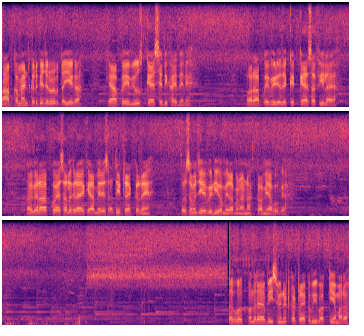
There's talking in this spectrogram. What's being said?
आप कमेंट करके ज़रूर बताइएगा कि आपको ये व्यूज़ कैसे दिखाई दे रहे हैं। और आपको ये वीडियो देख के कैसा फील आया? अगर आपको ऐसा लग रहा है कि आप मेरे साथ ही ट्रैक कर रहे हैं तो समझिए वीडियो मेरा बनाना कामयाब हो गया। लगभग 15 या 20 मिनट का ट्रैक अभी बाकी है हमारा।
